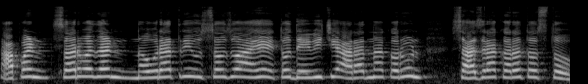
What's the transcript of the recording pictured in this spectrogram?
आपण सर्वजण नवरात्री उत्सव जो आहे तो देवीची आराधना करून साजरा करत असतो.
